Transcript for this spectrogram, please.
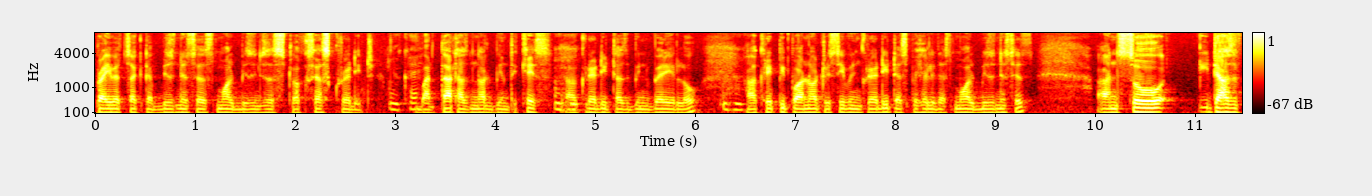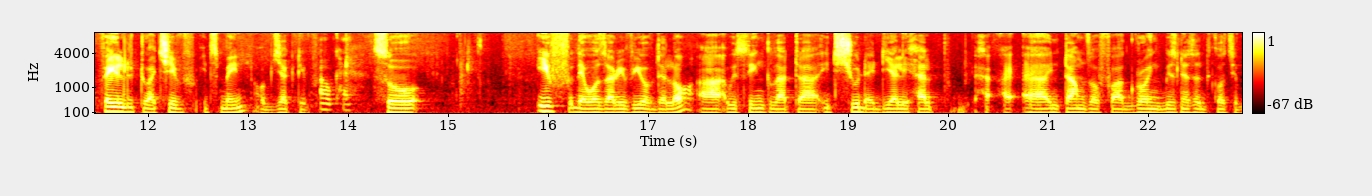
private sector businesses, small businesses to access credit. Okay. But that has not been the case. Uh, credit has been very low. Uh, people are not receiving credit, especially the small businesses. And so it has failed to achieve its main objective. Okay. So if there was a review of the law, uh, we think that uh, it should ideally help uh, in terms of uh, growing businesses because if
